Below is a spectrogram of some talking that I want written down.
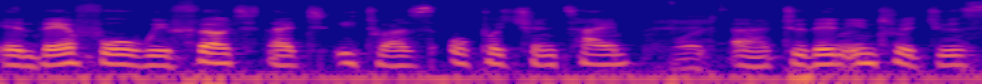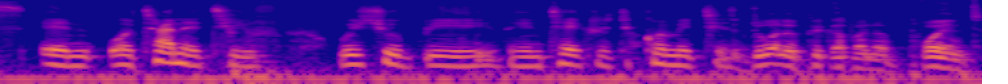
And therefore we felt that it was opportune time uh, to then introduce an alternative which would be the integrity committees I do want to pick up on a point,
